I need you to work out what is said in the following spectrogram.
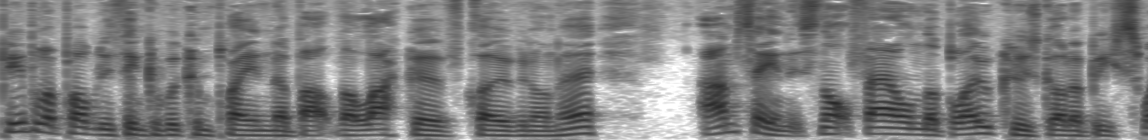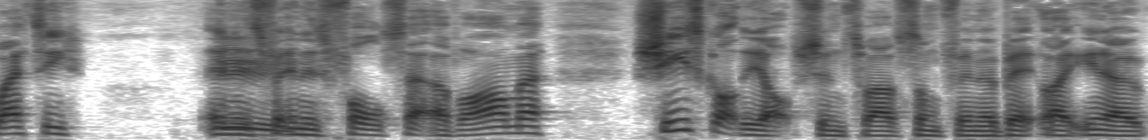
People are probably thinking we're complaining about the lack of clothing on her. I'm saying it's not fair on the bloke who's got to be sweaty in his Hmm. in his full set of armor. She's got the option to have something a bit like you know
